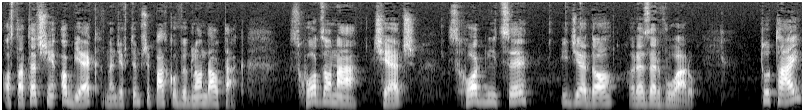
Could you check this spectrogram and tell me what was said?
Ostatecznie obiekt będzie w tym przypadku wyglądał tak. Schłodzona ciecz z chłodnicy idzie do rezerwuaru. Tutaj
